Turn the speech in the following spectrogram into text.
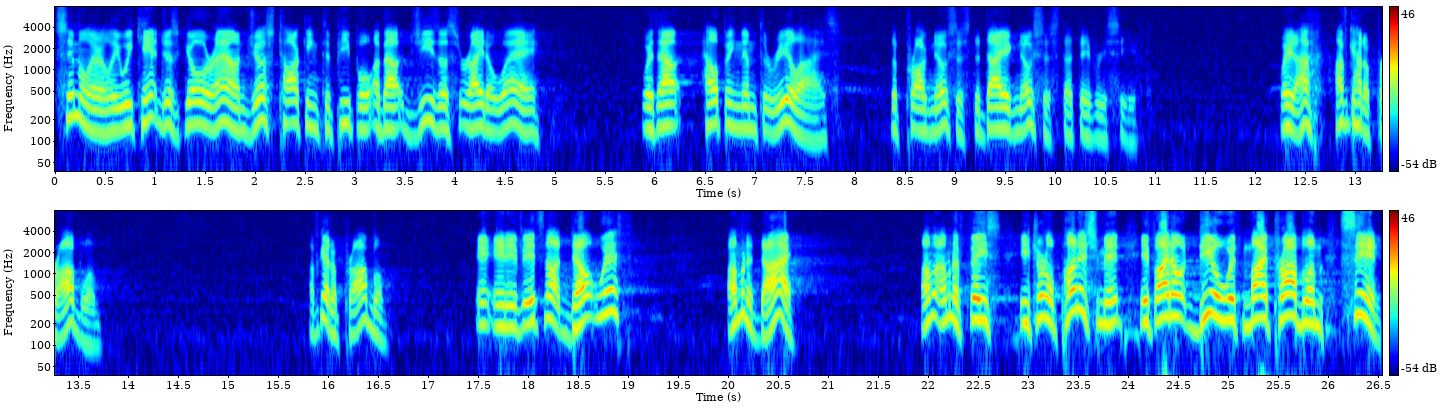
Similarly, we can't just go around just talking to people about Jesus right away without helping them to realize the prognosis, the diagnosis that they've received wait, I, have got a problem. I've got a problem. And, and if it's not dealt with, I'm going to die. I'm, I'm going to face eternal punishment if I don't deal with my problem, sin,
